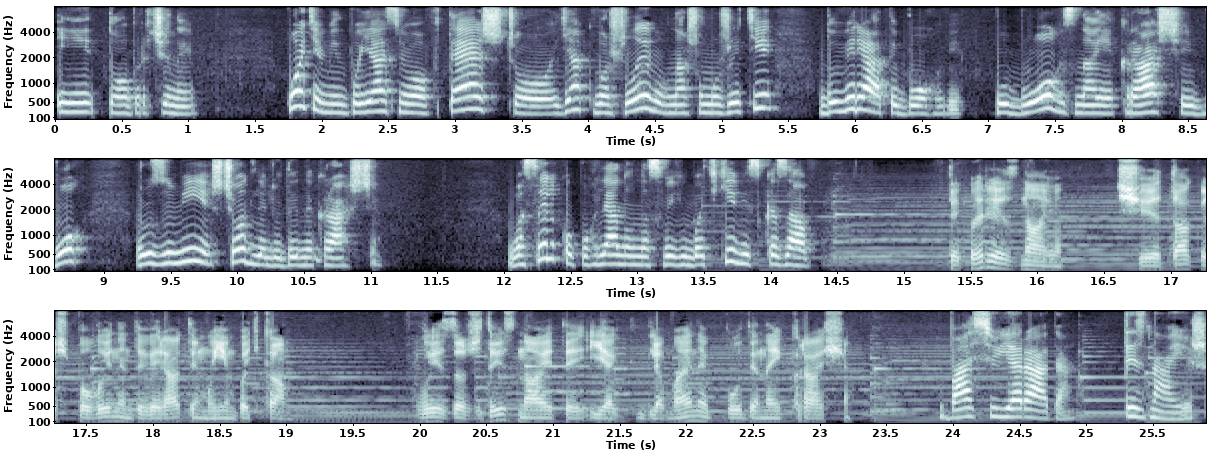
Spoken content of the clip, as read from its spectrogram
і добре чини. Потім він пояснював те, що як важливо в нашому житті довіряти Богові, бо Бог знає краще і Бог розуміє, що для людини краще. Василько поглянув на своїх батьків і сказав: Тепер я знаю, що я також повинен довіряти моїм батькам. Ви завжди знаєте, як для мене буде найкраще. Васю, я рада. Ти знаєш,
